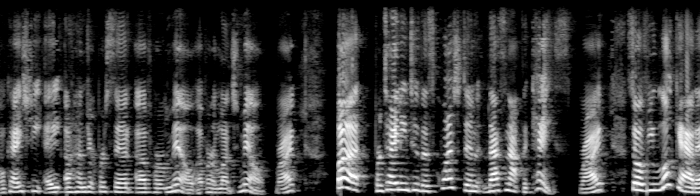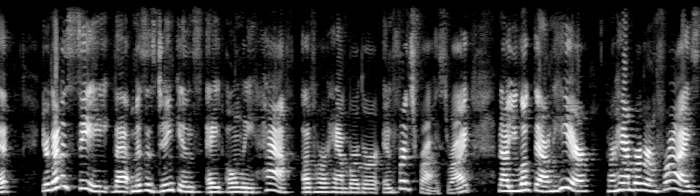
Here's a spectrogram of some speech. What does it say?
Okay, she ate 100% of her meal, of her lunch meal, right? But pertaining to this question, that's not the case, right? So if you look at it, you're going to see that Mrs. Jenkins ate only half of her hamburger and french fries, right? Now you look down here, her hamburger and fries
